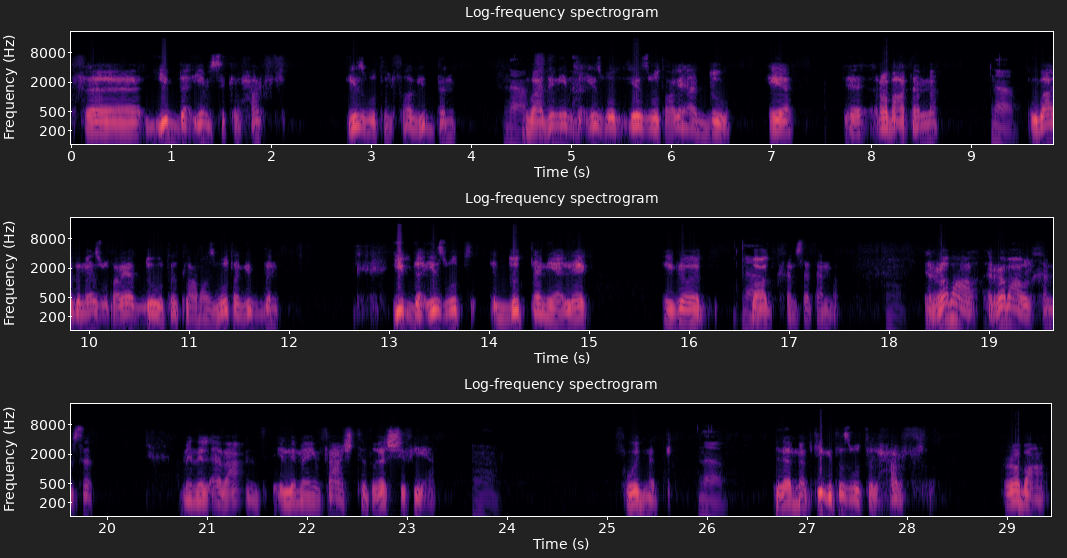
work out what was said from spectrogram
فيبدأ يمسك الحرف يظبط الفا جدا نعم. وبعدين يبدأ يظبط يظبط عليها الدو. هي آه، رابعة تامة. نعم. وبعد ما يظبط عليها الدو وتطلع مظبوطة جدا يبدأ يظبط الدو الثانية اللي هي الجواب. نعم. بعد خمسة تامة. الرابعة الرابعة والخمسة من الأبعاد اللي ما ينفعش تتغش فيها. في ودنك. نعم. لما بتيجي تظبط الحرف رابعة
